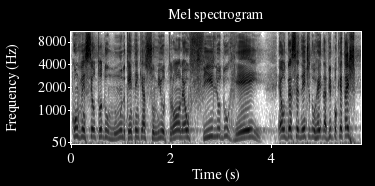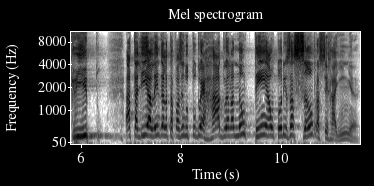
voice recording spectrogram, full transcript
convenceu todo mundo. Quem tem que assumir o trono é o filho do rei, é o descendente do rei Davi, porque está escrito. Atalia, além dela estar tá fazendo tudo errado, ela não tem autorização para ser rainha.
